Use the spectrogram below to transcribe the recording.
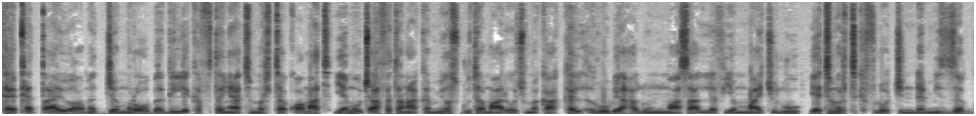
ከቀጣዩ ዓመት ጀምሮ በግል የከፍተኛ ትምህርት ተቋማት የመውጫ ፈተና ከሚወስዱ ተማሪዎች መካከል ሩብ ያህሉን ማሳለፍ የማይችሉ የትምህርት ክፍሎች እንደሚዘጉ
